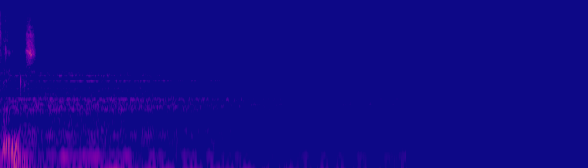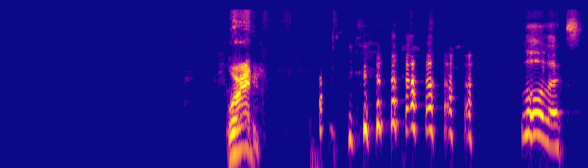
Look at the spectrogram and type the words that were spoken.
things. We're in. Flawless.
